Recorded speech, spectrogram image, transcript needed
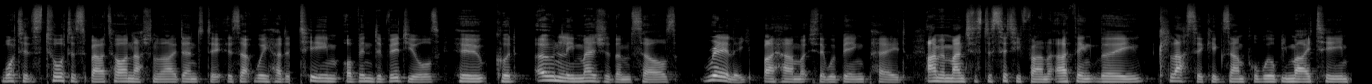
What it's taught us about our national identity is that we had a team of individuals who could only measure themselves really by how much they were being paid. I'm a Manchester City fan. I think the classic example will be my team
